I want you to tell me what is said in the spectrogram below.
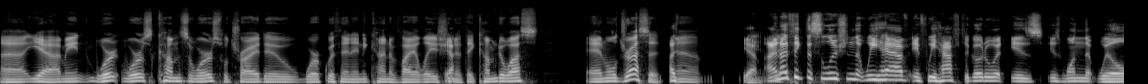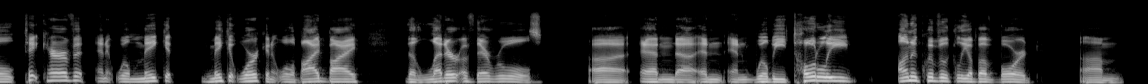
Uh, yeah, I mean, wor- worst comes to worst, we'll try to work within any kind of violation Yeah. if they come to us, and we'll address it. I- Uh, Yeah, Yeah, and I think the solution that we have, if we have to go to it, is is one that will take care of it and it will make it make it work and it will abide by the letter of their rules, uh, and uh, and and will be totally unequivocally above board. Um,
